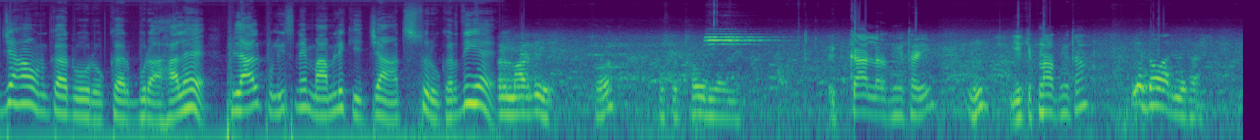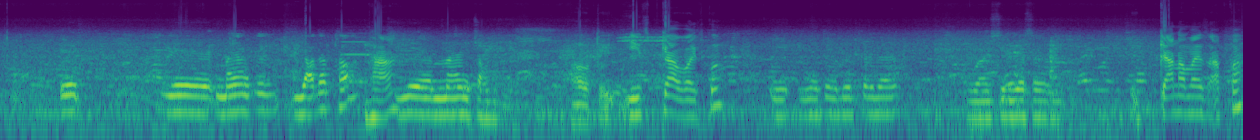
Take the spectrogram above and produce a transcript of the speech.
जहाँ उनका रो रो कर बुरा हाल है। फ़िलहाल पुलिस ने मामले की जाँच शुरू कर दी है। मार दी तो उसको दिया क्या आदमी था ये? हम्म? ये कितना आदमी था? ये दो आदमी था। एक ये मयंक यादव था। हाँ। ये मयंक चौधरी और तो इस क्या हुआ इसको? ये ये तो डेट कर गया। हुआ है सीरियस है क्या नाम है आपका?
